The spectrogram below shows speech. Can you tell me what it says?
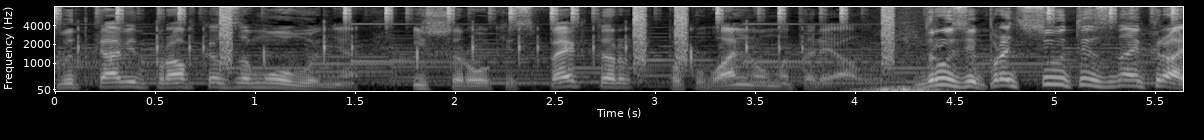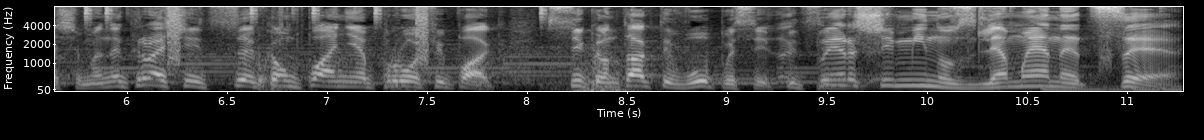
швидка відправка замовлення і широкий спектр пакувального матеріалу. Друзі, працюйте з найкращими. Найкращий це компанія Профіпак. Всі контакти в описі. під Перший мінус для мене це.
